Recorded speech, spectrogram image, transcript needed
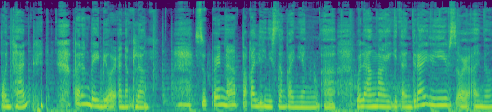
on hand. Parang baby or anak lang. Super napakalinis ng kanyang ah, wala ang makikita dry leaves or ano.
